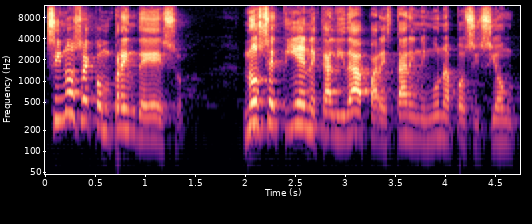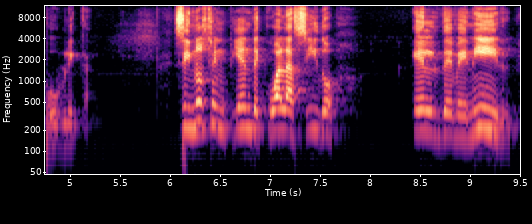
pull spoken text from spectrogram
Si no se comprende eso, no se tiene calidad para estar en ninguna posición pública. Si no se entiende cuál ha sido el devenir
